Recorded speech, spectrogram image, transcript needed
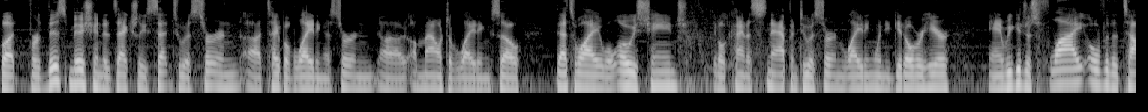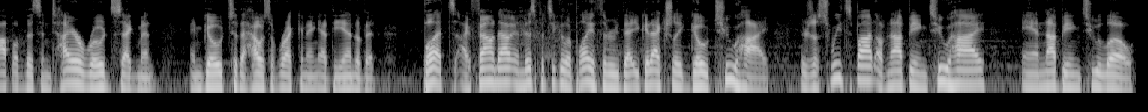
But for this mission, it's actually set to a certain uh, type of lighting, a certain uh, amount of lighting. So that's why it will always change. It'll kind of snap into a certain lighting when you get over here. And we could just fly over the top of this entire road segment and go to the House of Reckoning at the end of it. But I found out in this particular playthrough that you could actually go too high. There's a sweet spot of not being too high and not being too low.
